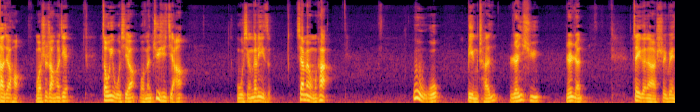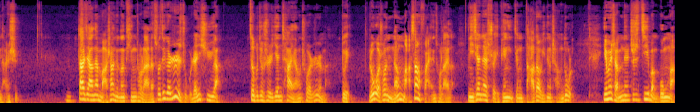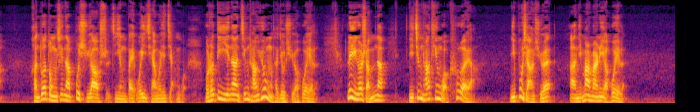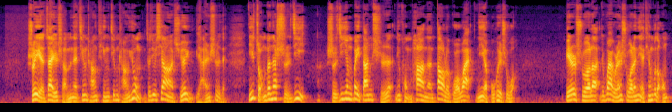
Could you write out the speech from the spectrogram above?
大家好，我是张鹤剑。周易五行，我们继续讲五行的例子。下面我们看戊午、丙辰、壬戌、壬壬，这个呢是一位男士。大家呢马上就能听出来了，说这个日主壬戌啊，这不就是阴差阳错日吗？对，如果说你能马上反应出来了，你现在水平已经达到一定程度了。因为什么呢？这是基本功啊。很多东西呢不需要死记硬背，我以前我也讲过。我说第一呢，经常用它就学会了；另一个什么呢？你经常听我课呀，你不想学啊，你慢慢你也会了。所以在于什么呢？经常听，经常用，这就像学语言似的，你总跟他死记、死记硬背单词，你恐怕呢到了国外你也不会说，别人说了，就外国人说了你也听不懂。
